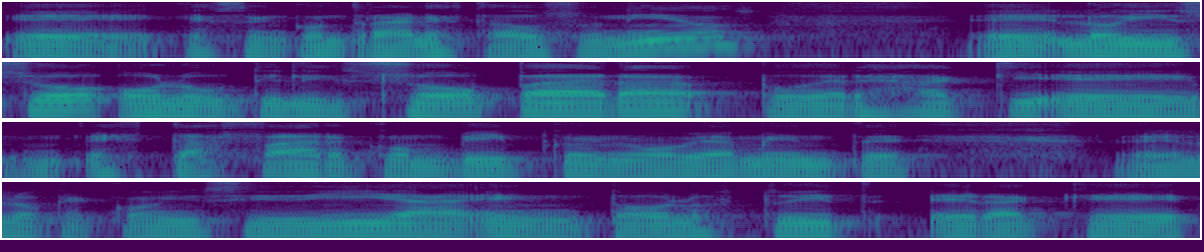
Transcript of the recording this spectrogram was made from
eh, que se encontraba en Estados Unidos eh, lo hizo o lo utilizó para poder eh, estafar con Bitcoin. Obviamente eh, lo que coincidía en todos los tweets era que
